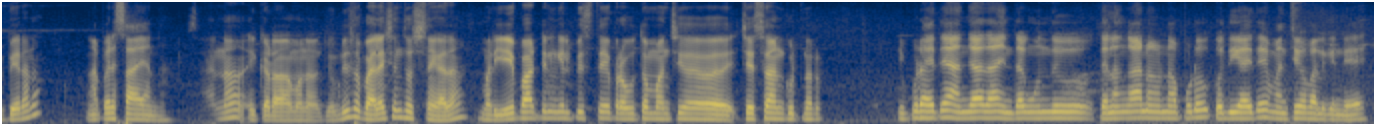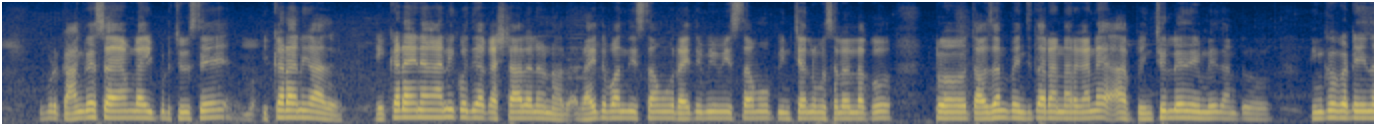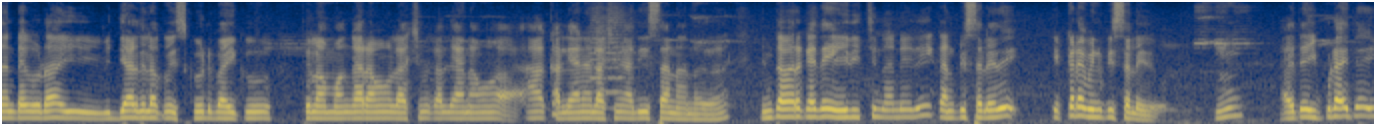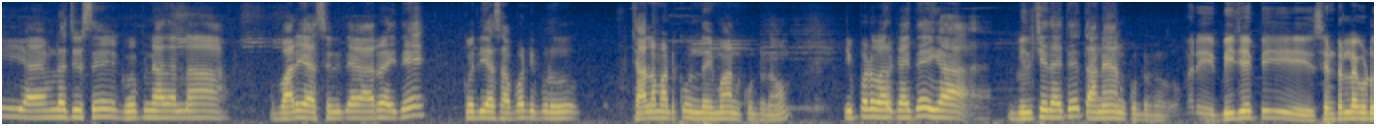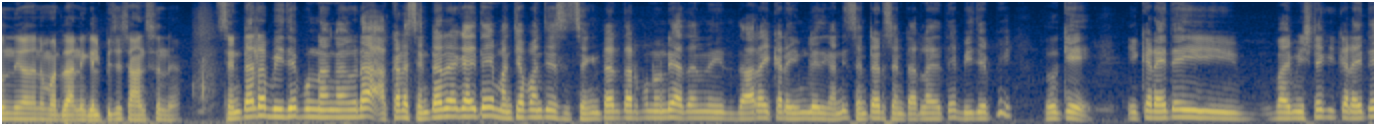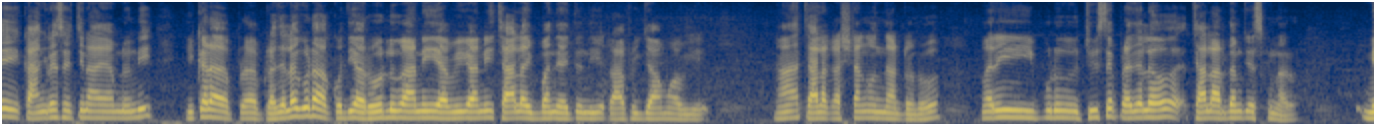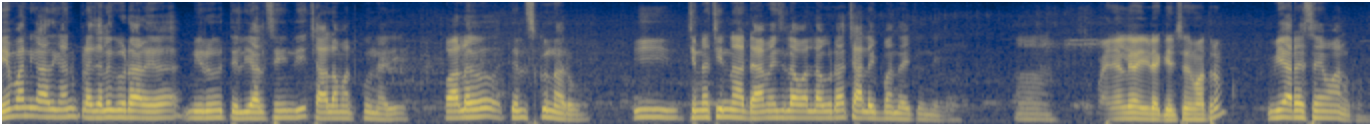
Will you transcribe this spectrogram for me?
మీ పేరేనా నా పేరు సాయి అన్న అన్న ఇక్కడ మన జూబ్లీస్ బై ఎలక్షన్స్ వచ్చినాయి కదా మరి ఏ పార్టీని గెలిపిస్తే ప్రభుత్వం మంచిగా చేస్తా అనుకుంటున్నారు? ఇప్పుడైతే అంజాద ఇంతకుముందు తెలంగాణ ఉన్నప్పుడు కొద్దిగా అయితే మంచిగా పలికిండే. ఇప్పుడు కాంగ్రెస్ హయాంలో ఇప్పుడు చూస్తే ఇక్కడ అని కాదు ఎక్కడైనా కానీ కొద్దిగా కష్టాలనే ఉన్నారు. రైతు బంధు ఇస్తాము రైతు బీమా ఇస్తాము పింఛన్లు ముసలిళ్ళకు టూ థౌజండ్ పెంచుతారన్నారు కానీ ఆ పెంచుడు లేదు ఏం లేదు అంటూ ఇంకొకటి ఏంటంటే కూడా ఈ విద్యార్థులకు స్కూటీ బైకు తులం బంగారం లక్ష్మి కళ్యాణము ఆ కళ్యాణ లక్ష్మి అది ఇస్తాను ఇంతవరకు అయితే ఏది ఇచ్చింది అనేది కనిపిస్తలేదు ఎక్కడ వినిపిస్తలేదు. అయితే ఇప్పుడైతే ఈ ఆయంలో చూస్తే గోపినాథ్ అన్న భార్య సునీత గారు అయితే కొద్దిగా సపోర్ట్ ఇప్పుడు చాలా మటుకు ఉందేమో అనుకుంటున్నాం. ఇప్పటి వరకు అయితే ఇక గెలిచేదైతే తానే అనుకుంటున్నారు మరి బీజేపీ సెంటర్లో కూడా ఉంది కదండి మరి దాన్ని గెలిపించే ఛాన్సెస్ ఉన్నాయా? సెంటర్లో బీజేపీ ఉన్నాగా కూడా అక్కడ సెంటర్కి అయితే మంచిగా పనిచేస్తుంది సెంటర్ తరపు నుండి అతని ద్వారా ఇక్కడ ఏం లేదు కానీ సెంటర్ సెంటర్లో అయితే బీజేపీ ఓకే. ఇక్కడైతే ఈ బై మిస్టేక్ ఇక్కడైతే కాంగ్రెస్ వచ్చిన హయాం నుండి ఇక్కడ ప్ర ప్రజలకు కూడా కొద్దిగా రోడ్లు కానీ అవి కానీ చాలా ఇబ్బంది అవుతుంది ట్రాఫిక్ జామ్ అవి. చాలా కష్టంగా ఉంది అంటున్నారు మరి ఇప్పుడు చూస్తే ప్రజలు చాలా అర్థం చేసుకున్నారు. మేమని కాదు కానీ ప్రజలు కూడా మీరు తెలియాల్సింది చాలా మటుకు ఉన్నది. వాళ్ళు తెలుసుకున్నారు. ఈ చిన్న చిన్న డ్యామేజ్ల వల్ల కూడా చాలా ఇబ్బంది అవుతుంది. ఫైనల్గా ఇక్కడ గెలిచేది మాత్రం విఆర్ఎస్ ఏమో అనుకున్నాం.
